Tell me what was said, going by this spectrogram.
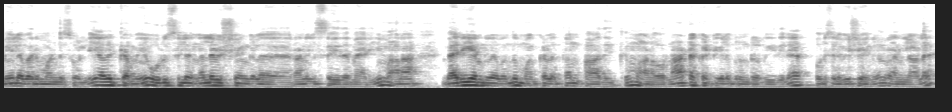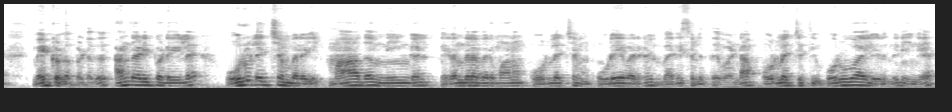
மேலே வருமானு சொல்லி அதுக்கமைய ஒரு சில நல்ல விஷயங்களை ரணில் செய்த மாதிரியும் ஆனால் வரி என்ற வந்து மக்களை தான் பாதிக்கும். ஆனால் ஒரு நாட்டை கட்டி எழுப்புன்ற ரீதியில் ஒரு சில விஷயங்களும் ரணிலால் மேற்கொள்ளப்பட்டது. அந்த அடிப்படையில் ஒரு லட்சம் வரையில் மாதம் நீங்கள் நிரந்தர வருமானம் ஒரு லட்சம் உடையவர்கள் வரி செலுத்த வேண்டாம். ஒரு லட்சத்தி ஒரு ரூபாயிலிருந்து நீங்கள்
